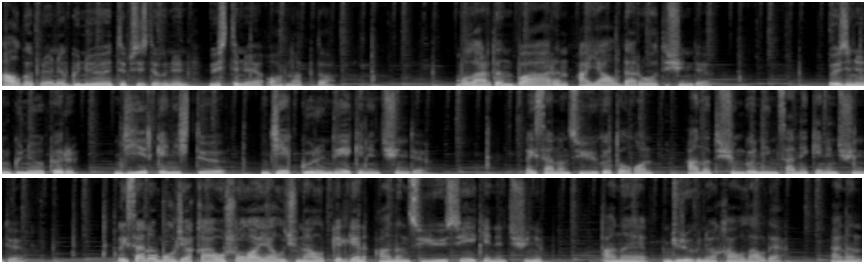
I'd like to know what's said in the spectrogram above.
ал көпүрөнү күнөө түпсүздүгүнүн үстүнө орнотту булардын баарын аял дароо түшүндү өзүнүн күнөөкөр жийиркеничтүү жек көрүндүү экенин түшүндү. Ыйсанын сүйүүгө толгон аны түшүнгөн инсан экенин түшүндү. Ыйсаны бул жака ошол аял үчүн алып келген анын сүйүүсү экенин түшүнүп аны жүрөгүнө кабыл алды. Анын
